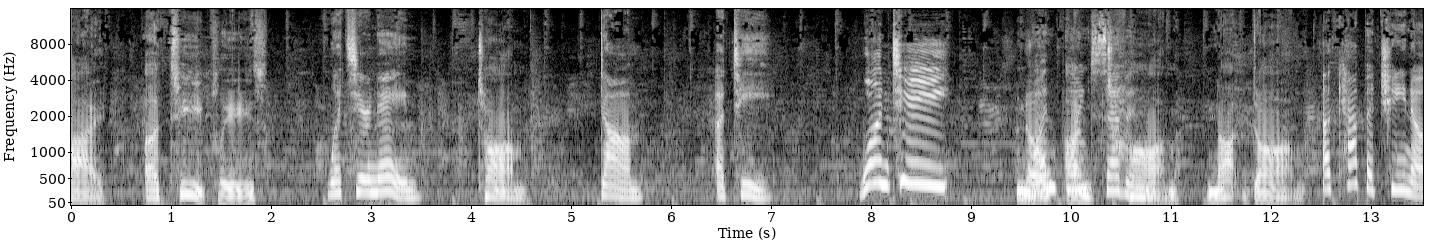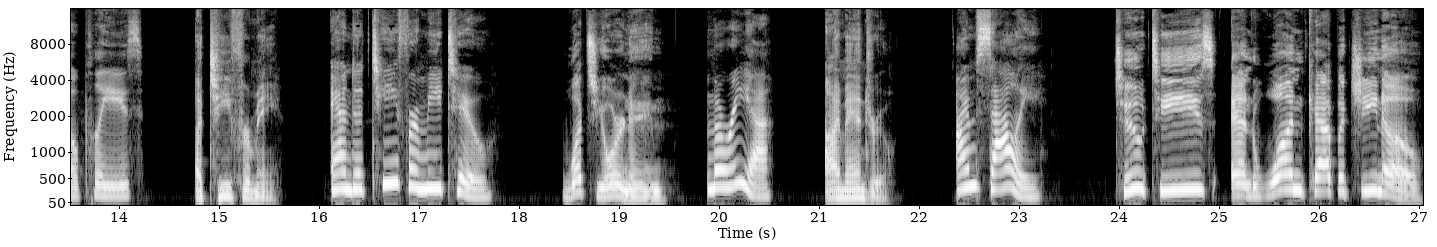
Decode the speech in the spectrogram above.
Hi. A tea, please. What's your name? Tom. Dom. A T. One T. No, I'm 1.7. Tom, not Dom. A cappuccino, please. A tea for me. And a tea for me, too. What's your name? Maria. I'm Andrew. I'm Sally. Two teas and one cappuccino.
